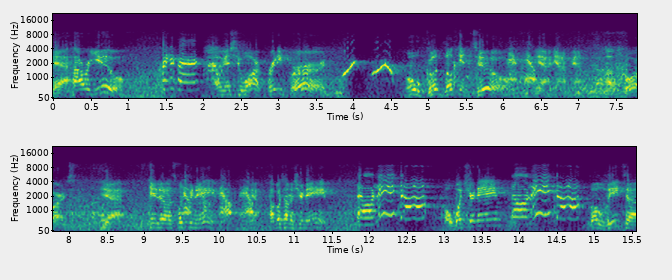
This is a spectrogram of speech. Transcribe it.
Yeah, how are you? Pretty bird. Oh, yes, you are. Pretty bird. Oh, good looking, too. Yeah, Yeah, yeah, yeah. Of course. Yeah. Okay, tell us what's your name? yeah. How about tell us your name? Lolita. Oh, what's your name? Lolita. Lolita.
